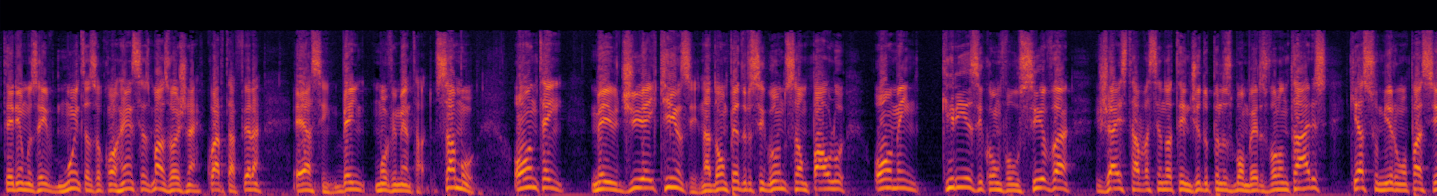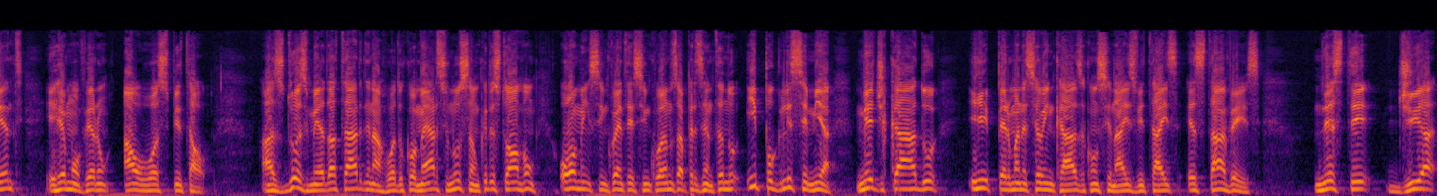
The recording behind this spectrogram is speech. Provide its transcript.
Teríamos aí muitas ocorrências, mas hoje, né? Quarta-feira é assim, bem movimentado. SAMU, ontem, meio-dia e 15, na Dom Pedro II, São Paulo, homem crise convulsiva, já estava sendo atendido pelos bombeiros voluntários que assumiram o paciente e removeram ao hospital. Às duas e meia da tarde, na Rua do Comércio, no São Cristóvão, homem 55 anos apresentando hipoglicemia, medicado e permaneceu em casa com sinais vitais estáveis. Neste dia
